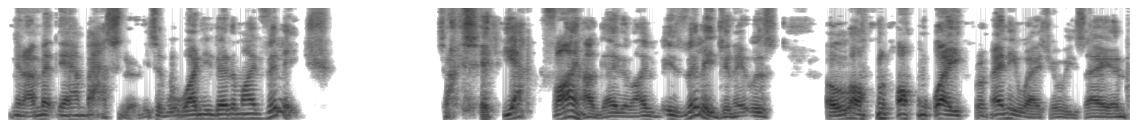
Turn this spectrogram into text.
you know, I met the ambassador and he said, well, why don't you go to my village? So I said, yeah, fine, I'll go to my, his village. And it was a long, long way from anywhere, shall we say. And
